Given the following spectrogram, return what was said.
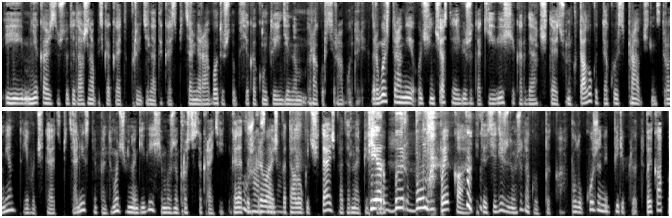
И мне кажется, что это должна быть какая-то проведена такая специальная работа, чтобы все в каком-то едином ракурсе работали. С другой стороны, очень часто я вижу такие вещи, когда считается, что ну, каталог — это такой справочный инструмент, его читают специалисты, поэтому очень многие вещи можно просто сократить. И когда Ужасно, ты открываешь да. каталог и читаешь, когда написано Пер, быр, бум. ПК, и ты сидишь и думаешь, что такое ПК? Полукожаный переплет, ПКП.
